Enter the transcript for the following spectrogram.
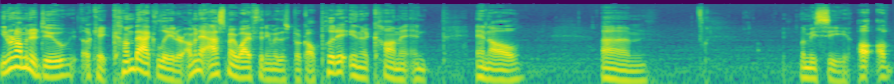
you know what I'm to do? Okay, come back later. I'm to ask my wife the name of this book. I'll put it in a comment and and I'll um let me see. I'll, I'll,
